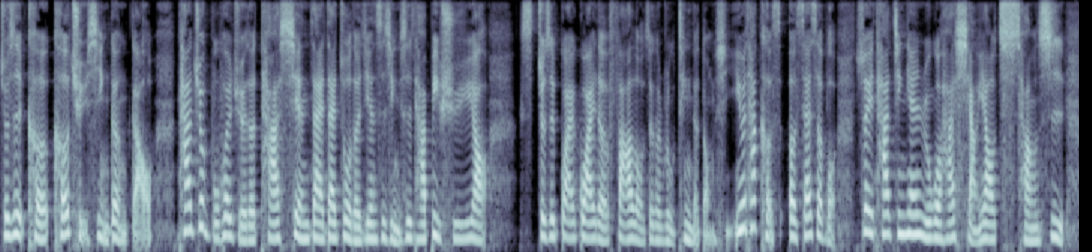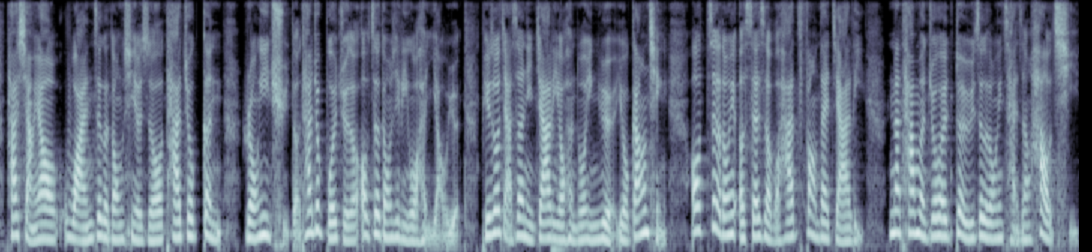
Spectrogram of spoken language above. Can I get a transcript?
就是可可取性更高，他就不会觉得他现在在做的一件事情是他必须要。就是乖乖的 follow 这个 routine 的东西，因为他可 accessible，所以他今天如果他想要尝试，他想要玩这个东西的时候，他就更容易取得，他就不会觉得哦，这个东西离我很遥远。比如说，假设你家里有很多音乐，有钢琴，哦，这个东西 accessible，它放在家里，那他们就会对于这个东西产生好奇，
